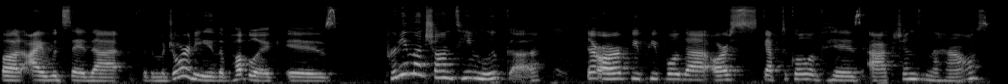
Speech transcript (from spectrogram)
but I would say that for the majority, the public is pretty much on Team Luca. There are a few people that are skeptical of his actions in the house,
